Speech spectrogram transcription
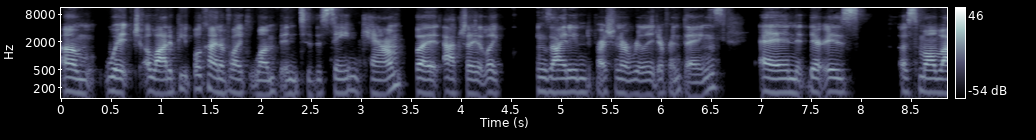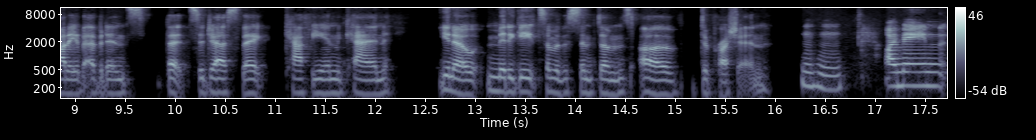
um, which a lot of people kind of like lump into the same camp, but actually like anxiety and depression are really different things. And there is a small body of evidence that suggests that caffeine can, you know, mitigate some of the symptoms of depression. Hmm I mean,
